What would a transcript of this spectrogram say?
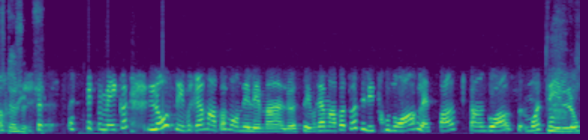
Je te juge. Mais écoute, l'eau, c'est vraiment pas mon élément, là. C'est vraiment pas. Toi, c'est les trous noirs, l'espace qui t'angoisse. Moi, c'est ah. l'eau.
